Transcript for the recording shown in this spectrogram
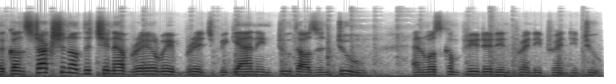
The construction of the Chenab Railway Bridge began in 2002 and was completed in 2022.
